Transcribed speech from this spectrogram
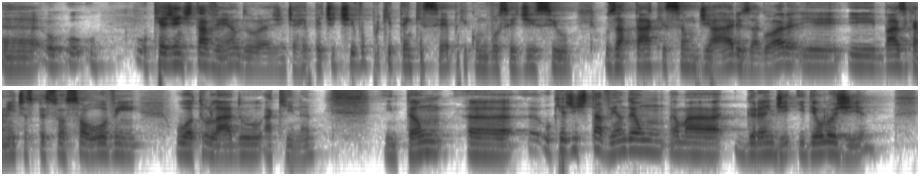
Uh, o, o, o que a gente está vendo, a gente é repetitivo porque tem que ser, porque como você disse, o, os ataques são diários agora e, e, basicamente as pessoas só ouvem o outro lado aqui, né? Então, uh, o que a gente está vendo é, um, é, uma grande ideologia,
